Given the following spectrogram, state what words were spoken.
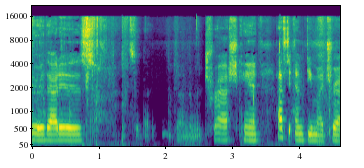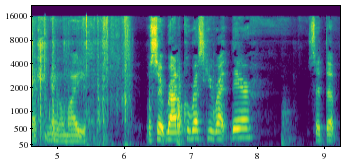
There that is. Set that down in the trash can. I have to empty my trash, man almighty. We'll set Radical Rescue right there. Set that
